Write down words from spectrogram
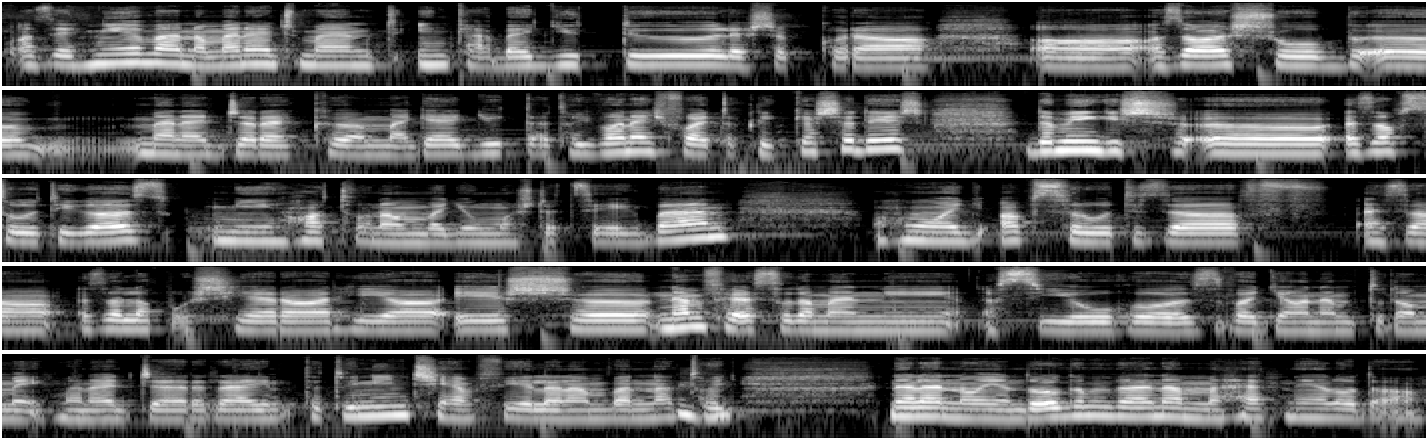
azért nyilván a menedzsment inkább együtt ül, és akkor a, a, az alsóbb ö, menedzserek meg együtt, tehát hogy van egyfajta klikkesedés, de mégis ö, ez abszolút igaz, mi 60-an vagyunk most a cégben, hogy abszolút ez a ez a, ez a lapos hierarchia, és nem félsz oda menni a CEO-hoz, vagy a nem tudom még menedzserre, tehát hogy nincs ilyen félelem benned, uh-huh. hogy ne lenne olyan dolog, amivel nem mehetnél oda.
